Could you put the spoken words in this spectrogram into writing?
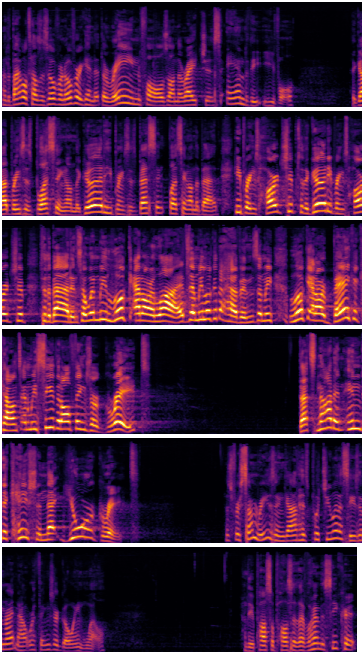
Now, the Bible tells us over and over again that the rain falls on the righteous and the evil. That God brings his blessing on the good, he brings his blessing on the bad. He brings hardship to the good, he brings hardship to the bad. And so when we look at our lives and we look at the heavens and we look at our bank accounts and we see that all things are great, that's not an indication that you're great. Because for some reason, God has put you in a season right now where things are going well. And the Apostle Paul says, I've learned the secret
